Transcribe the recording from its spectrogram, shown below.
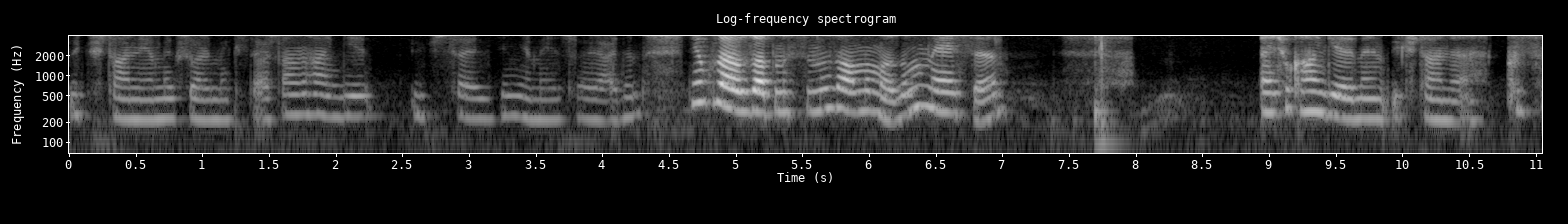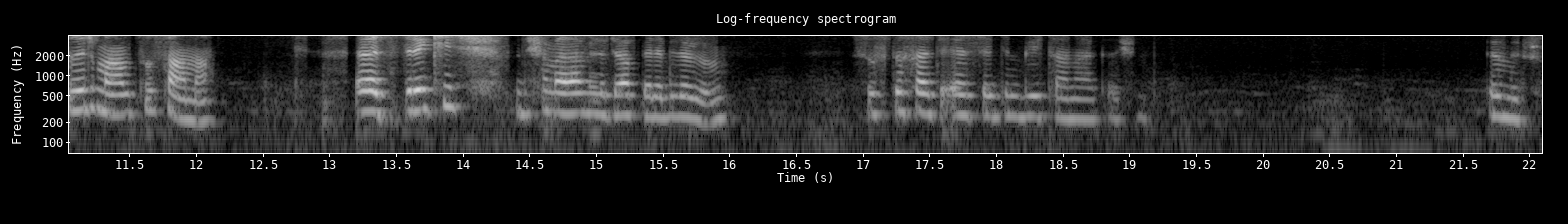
üç tane yemek söylemek istersen hangi üç sevdiğin yemeği söylerdin? Ne bu kadar uzatmışsınız anlamadım. Neyse. En çok hangi yemeğim? Üç tane. Kısır, mantı, sarma. Evet direkt hiç düşünmeden bile cevap verebilirdim. Sınıfta sadece en sevdiğim bir tane arkadaşım. Ömür.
